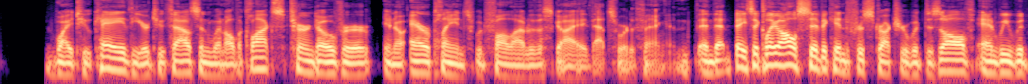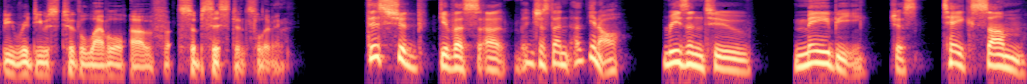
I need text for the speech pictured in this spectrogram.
Y2K, the year 2000, when all the clocks turned over, you know, airplanes would fall out of the sky, that sort of thing. And, and that basically all civic infrastructure would dissolve and we would be reduced to the level of subsistence living. This should give us uh, just an uh, you know reason to maybe just take some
